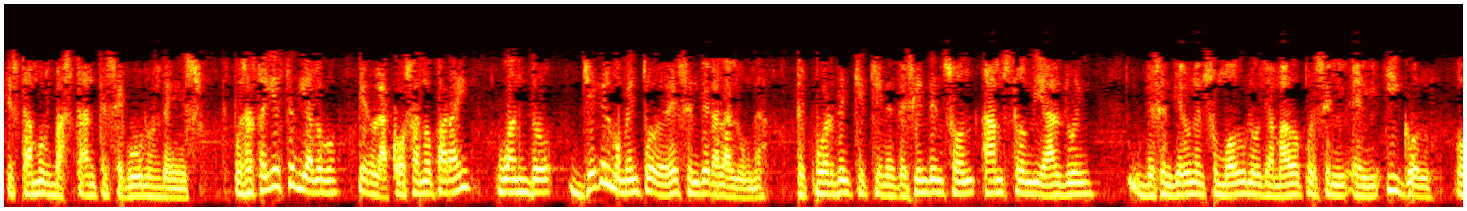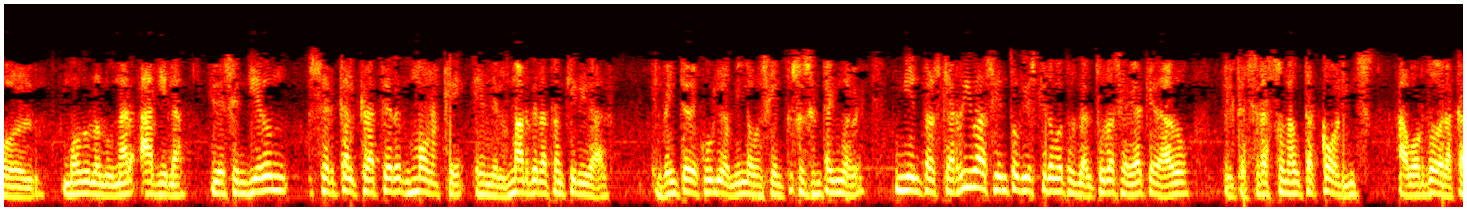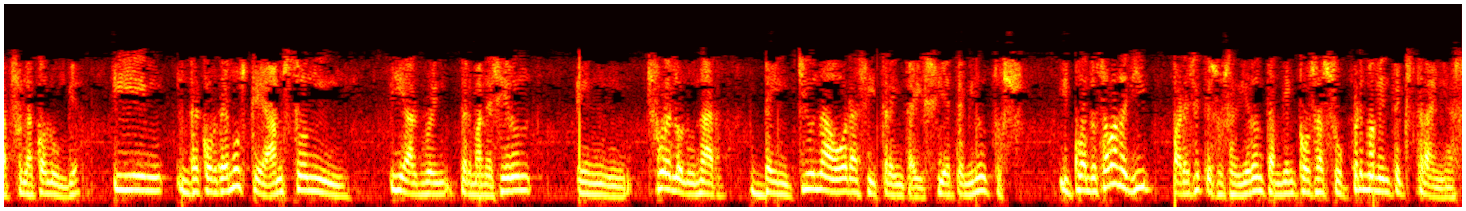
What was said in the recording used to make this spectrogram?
Estamos bastante seguros de eso. Pues hasta ahí este diálogo, pero la cosa no para ahí. Cuando llegue el momento de descender a la Luna, recuerden que quienes descienden son Armstrong y Aldrin, descendieron en su módulo llamado pues el, el, Eagle o el módulo lunar Águila y descendieron cerca al cráter Molke en el Mar de la Tranquilidad el 20 de julio de 1969, mientras que arriba a 110 kilómetros de altura se había quedado el tercer astronauta Collins a bordo de la cápsula Columbia. Y recordemos que Armstrong y Aldrin permanecieron en suelo lunar 21 horas y 37 minutos. Y cuando estaban allí parece que sucedieron también cosas supremamente extrañas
